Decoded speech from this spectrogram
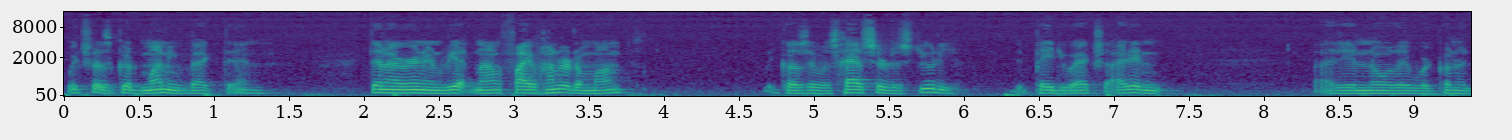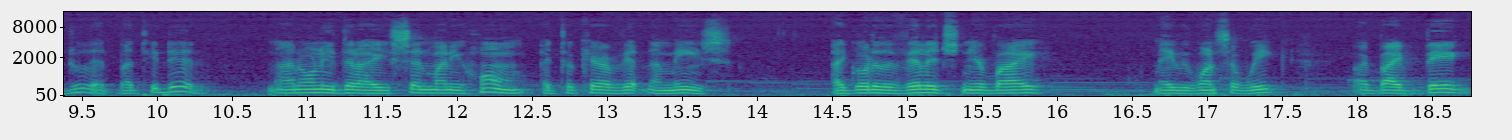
which was good money back then. Then I earned in Vietnam 500 a month because it was hazardous duty. They paid you extra. I didn't, I didn't know they were going to do that, but they did. Not only did I send money home, I took care of Vietnamese. I'd go to the village nearby, maybe once a week. I'd buy big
